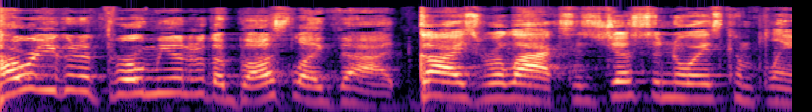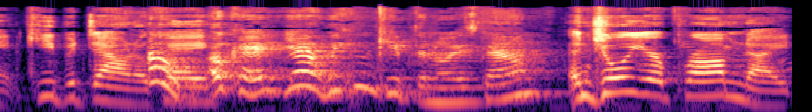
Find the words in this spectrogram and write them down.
How are you gonna throw me under the bus like that? Guys, relax. It's just a noise complaint. Keep it down, oh, okay? Oh, okay, yeah, we can keep the noise down. Enjoy your prom night.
